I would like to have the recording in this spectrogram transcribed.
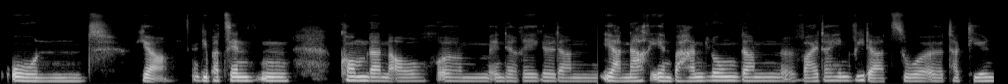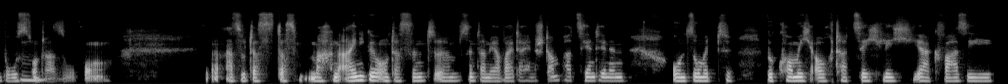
Und ja, die Patienten kommen dann auch ähm, in der Regel dann ja nach ihren Behandlungen dann weiterhin wieder zur äh, taktilen Brustuntersuchung. Mhm. Also das, das machen einige und das sind, äh, sind dann ja weiterhin Stammpatientinnen und somit bekomme ich auch tatsächlich ja quasi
